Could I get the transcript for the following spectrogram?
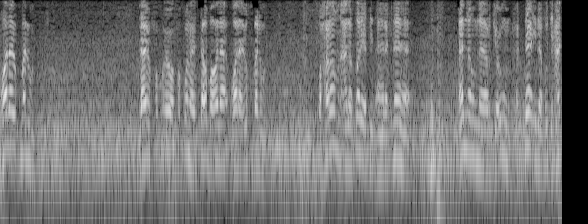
ولا يقبلون. لا يوفقون للتوبة ولا, ولا يقبلون. وحرام على قرية أهلكناها أنهم لا يرجعون حتى إذا فتحت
